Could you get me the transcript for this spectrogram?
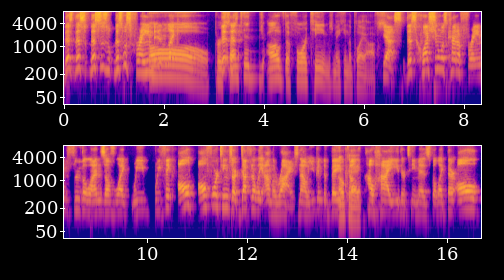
This this this is this was framed in like oh, this- percentage of the four teams making the playoffs. yes. This question was kind of framed through the lens of like we we think all all four teams are definitely on the rise. Now you can debate Okay. how, how high either team is, but like they're all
